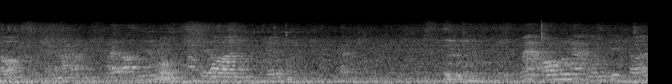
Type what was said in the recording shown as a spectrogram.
đó đấy đó thứ một ăn thế thôi mấy ông nữa nè mình đi tới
